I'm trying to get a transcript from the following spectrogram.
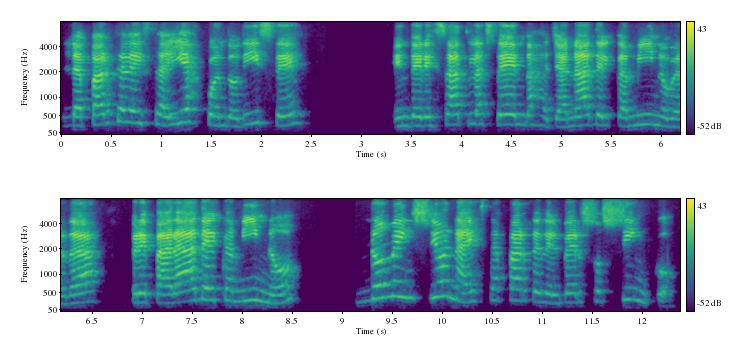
la parte de Isaías cuando dice enderezad las sendas, allanad el camino, ¿verdad? Preparad el camino, no menciona esta parte del verso 5.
